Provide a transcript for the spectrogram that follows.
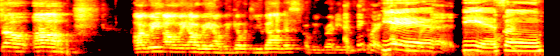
So, um, are we are we are we are we good with the Ugandas? Are we ready? To, I think we're Yeah. Think we're good. yeah. So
